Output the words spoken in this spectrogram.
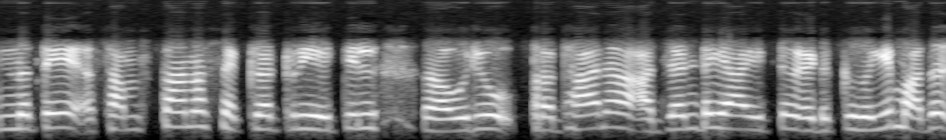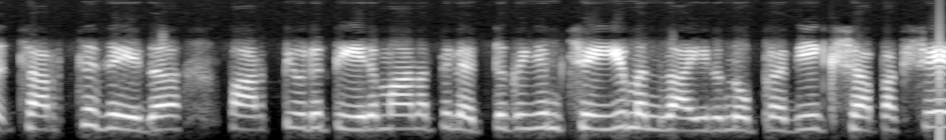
ഇന്നത്തെ സംസ്ഥാന സെക്രട്ടേറിയറ്റിൽ ഒരു പ്രധാന അജണ്ടയായിട്ട് എടുക്കുകയും അത് ചർച്ച ചെയ്ത് പാർട്ടി ഒരു തീരുമാനത്തിൽ എത്തുകയും ചെയ്യുമെന്നതായിരുന്നു പ്രതീക്ഷ. പക്ഷേ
